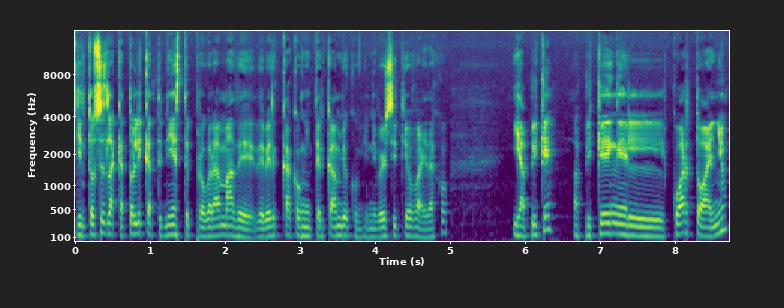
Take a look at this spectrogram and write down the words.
Y entonces la católica tenía este programa de, de beca con intercambio con University of Idaho y apliqué. Apliqué en el cuarto año.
